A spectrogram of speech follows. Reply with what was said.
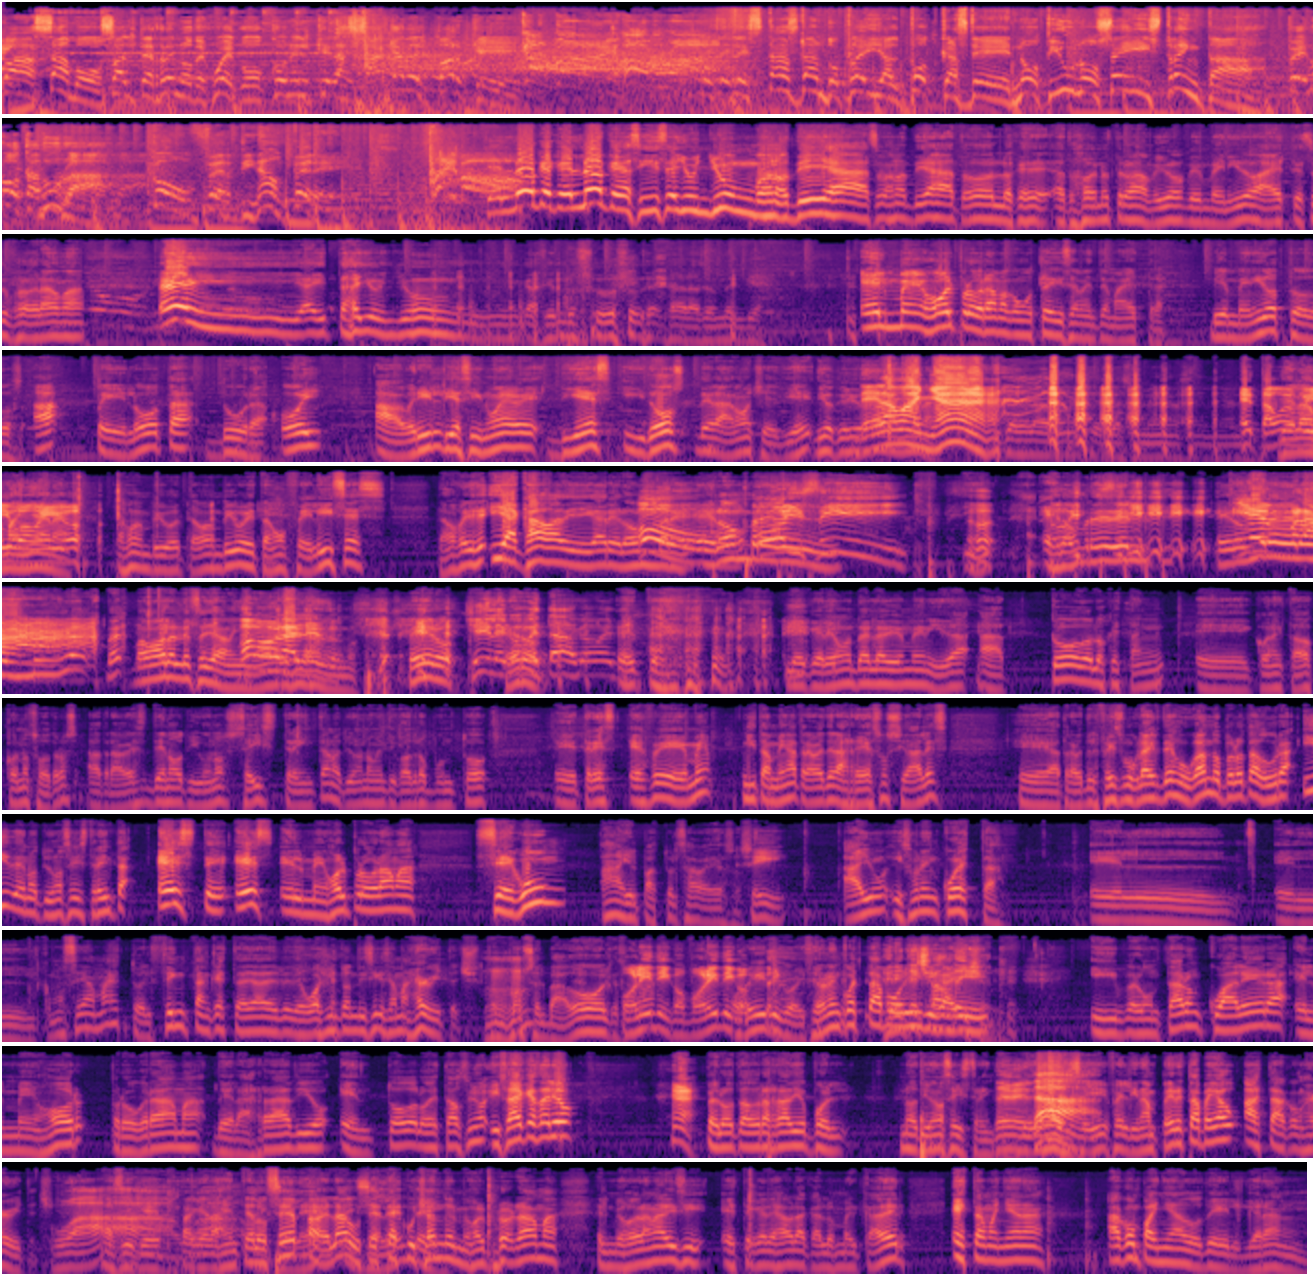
Pasamos al terreno de juego con el que la saca del parque. Le estás dando play al podcast de Noti 1630. Pelota dura con Ferdinand Pérez. Que lo que, que lo que, así dice Yun Yun. Buenos días, buenos días a todos los que, a todos nuestros amigos. Bienvenidos a este su programa. ¡Ey! Ahí está Yun Yun haciendo su, su declaración del día. El mejor programa, como usted dice, mente maestra. Bienvenidos todos a Pelota Dura. Hoy, abril 19, 10 y 2 de la noche. 10, Dios, Dios, De la mañana. De la noche, Dios mío, señor. Estamos De en vivo, mañana. amigo. Estamos en vivo, estamos en vivo y estamos felices. Estamos felices. Y acaba de llegar el hombre. Oh, el hombre. Hoy del- sí. y el hombre sí. del. El hombre de los millones. Vamos a hablar de eso ya mismo. Vamos a hablar de eso. mismo. Pero. Chile, ¿cómo estás? Este, le queremos dar la bienvenida a todos los que están eh, conectados con nosotros a través de Noti1 630, Noti1 94.3 FM y también a través de las redes sociales, eh, a través del Facebook Live de Jugando Pelota Dura y de Noti1 630. Este es el mejor programa según... Ah, y el pastor sabe de eso. Sí. Hay un, hizo una encuesta, el, el, ¿cómo se llama esto? El think tank este allá de, de Washington DC que se llama Heritage, Ujú. conservador. que Político, político. llama político. Hicieron una encuesta política ahí. Y preguntaron cuál era el mejor programa de la radio en todos los Estados Unidos. ¿Y sabe qué salió? Pelota Dura Radio por Notiuno 630. ¿De verdad? Sí, Ferdinand Pérez está pegado hasta con Heritage. Wow, Así que para que la gente lo sepa, ¿verdad? Usted está escuchando el mejor programa, el mejor análisis, este que les habla Carlos Mercader. Esta mañana acompañado del gran,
